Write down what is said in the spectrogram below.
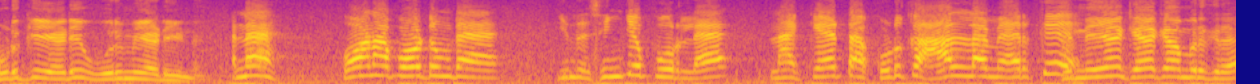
உடுக்கை அடி உரிமை அடின்னு. அண்ணே போனா போட்டும்டே. இந்த சிங்கப்பூர்ல நான் கேட்டா கொடுக்க ஆள் இல்லாம இருக்கு? என்ன ஏன் கேட்காம இருக்கிற?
